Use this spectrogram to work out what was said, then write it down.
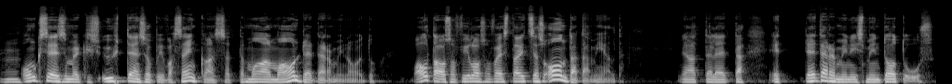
Mm. Onko se esimerkiksi yhteensopiva sen kanssa, että maailma on determinoitu? Valtaosa filosofeista itse asiassa on tätä mieltä – ne ajattelee, että, että determinismin totuus,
